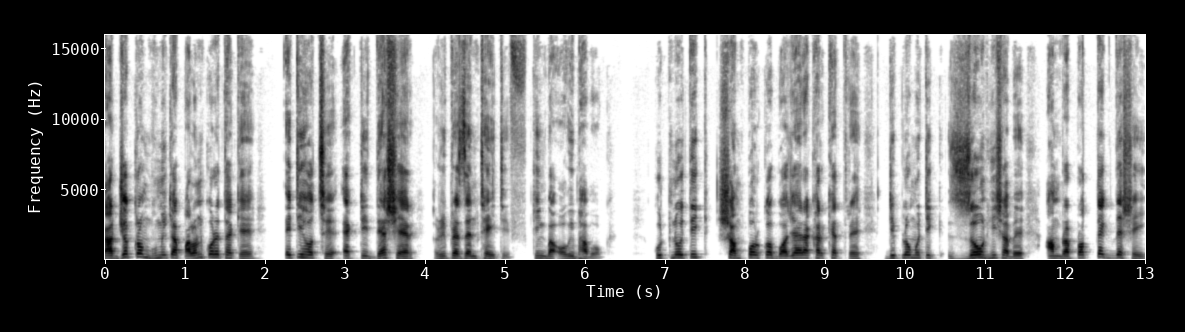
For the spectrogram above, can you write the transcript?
কার্যক্রম ভূমিকা পালন করে থাকে, এটি হচ্ছে একটি দেশের রিপ্রেজেন্টেটিভ কিংবা অভিভাবক। কূটনৈতিক সম্পর্ক বজায় রাখার ক্ষেত্রে ডিপ্লোম্যাটিক জোন হিসাবে আমরা প্রত্যেক দেশেই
